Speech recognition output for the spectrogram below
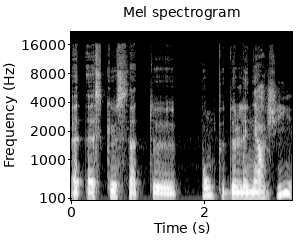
est-ce que ça te pompe de l'énergie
